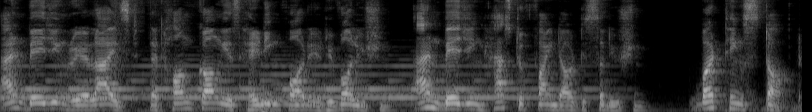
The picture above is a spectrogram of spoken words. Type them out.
and Beijing realized that Hong Kong is heading for a revolution and Beijing has to find out the solution. But things stopped.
